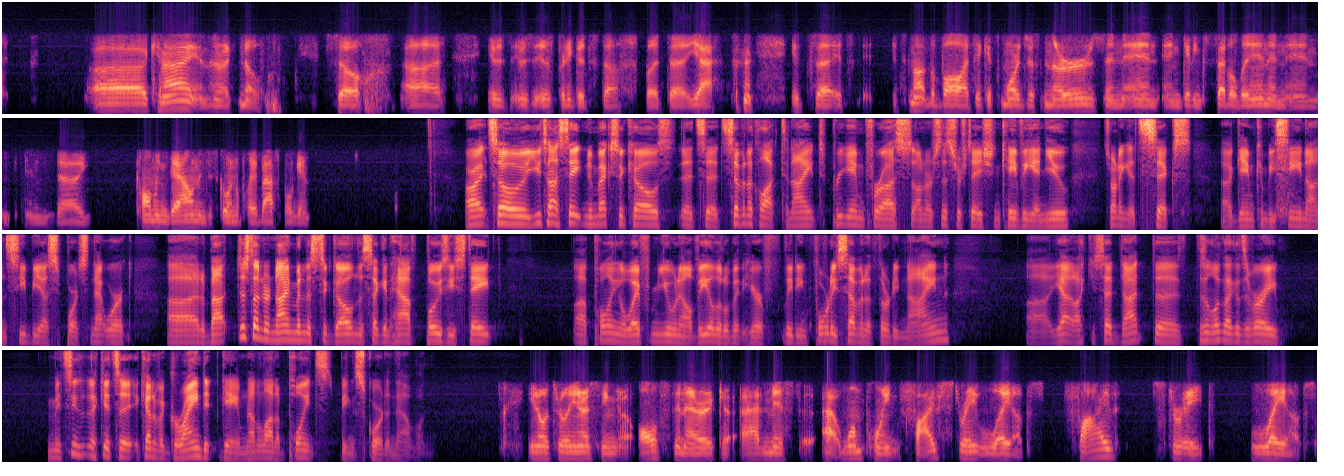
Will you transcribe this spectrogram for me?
uh, "Can I?" And they're like, "No." So uh, it was it was it was pretty good stuff. But uh, yeah, it's uh, it's it's not the ball. I think it's more just nerves and and and getting settled in and and and uh, calming down and just going to play a basketball game. All right, so Utah State, New Mexico. It's at seven o'clock tonight. Pregame for us on our sister station KVNU, starting at six. Uh, game can be seen on CBS Sports Network. Uh, at about just under nine minutes to go in the second half, Boise State uh, pulling away from UNLV a little bit here, leading forty-seven to thirty-nine. Uh, yeah, like you said, not uh, doesn't look like it's a very. I mean, it seems like it's a kind of a grind it game. Not a lot of points being scored in that one. You know, it's really interesting. Alston Eric had missed at one point five straight layups, five straight layups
